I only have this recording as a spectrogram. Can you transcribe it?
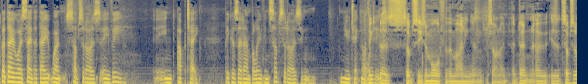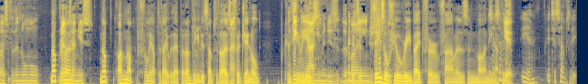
but they always say that they won't subsidise EV in uptake because they don't believe in subsidising new technologies. I think those subsidies are more for the mining and so on. I, I don't know. Is it subsidised for the normal Not that round town use? Not, I'm not fully up to date with that, but I don't think it is subsidised I- for general I think consumer the use. argument is that the But it's mining a industry. Diesel fuel rebate for farmers and mining. So I subs- think. yeah, it's a subsidy.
